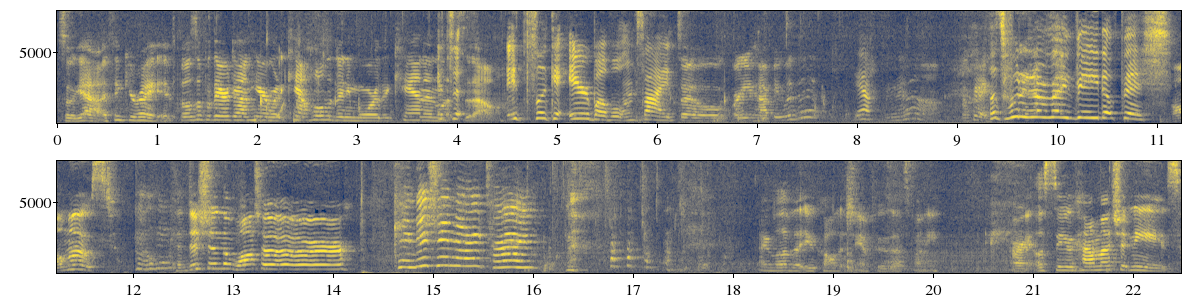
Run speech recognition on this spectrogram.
So yeah, I think you're right. It fills up with air down here. When it can't hold it anymore, the cannon It's lets a- it out. It's like an air bubble inside. So, are you happy with it? Yeah. Yeah. Okay. Let's put it on my beta fish. Almost. Condition the water. Conditioner time. I love that you called it shampoo. That's funny. All right, let's see how much it needs.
